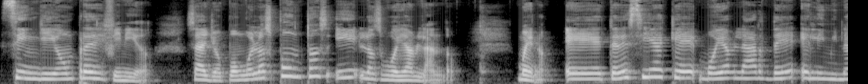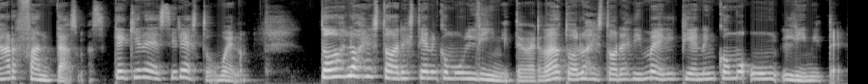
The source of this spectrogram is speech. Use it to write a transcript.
sin guion predefinido. O sea, yo pongo los puntos y los voy hablando. Bueno, eh, te decía que voy a hablar de eliminar fantasmas. ¿Qué quiere decir esto? Bueno, todos los gestores tienen como un límite, ¿verdad? Todos los gestores de email tienen como un límite.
